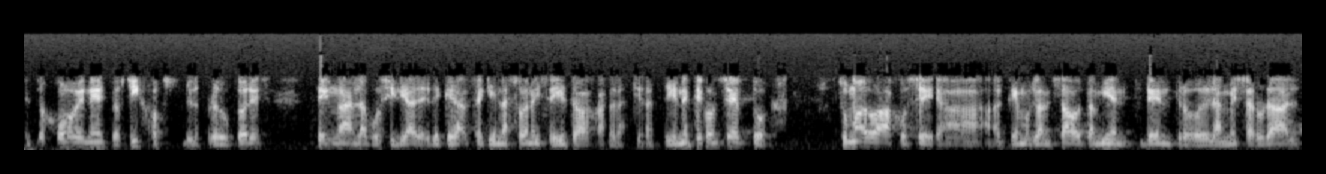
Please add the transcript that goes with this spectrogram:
que los jóvenes, los hijos de los productores tengan la posibilidad de, quedarse aquí en la zona y seguir trabajando las tierras. Y en este concepto, sumado a José, a, que hemos lanzado también dentro de la mesa rural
